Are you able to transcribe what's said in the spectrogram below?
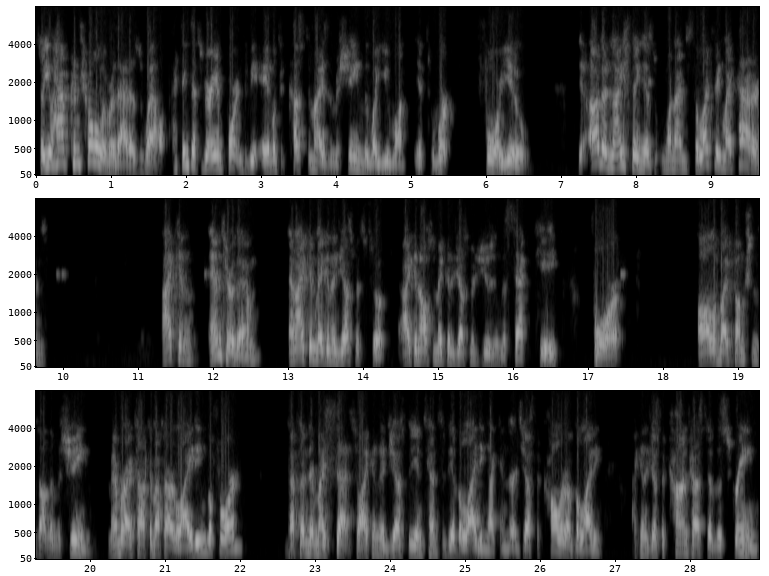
So you have control over that as well. I think that's very important to be able to customize the machine the way you want it to work for you. The other nice thing is when I'm selecting my patterns, I can enter them and I can make an adjustment to it. I can also make an adjustment using the set key for all of my functions on the machine. Remember I talked about our lighting before? That's under my set, so I can adjust the intensity of the lighting. I can adjust the color of the lighting. I can adjust the contrast of the screen.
